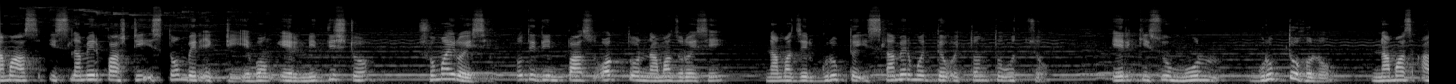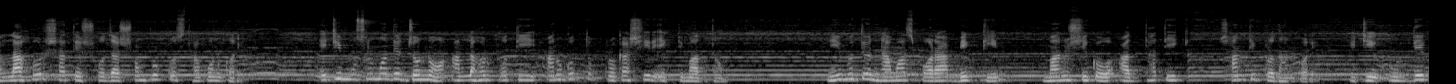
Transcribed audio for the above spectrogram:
নামাজ ইসলামের পাঁচটি স্তম্ভের একটি এবং এর নির্দিষ্ট সময় রয়েছে। প্রতিদিন পাঁচ ওয়াক্ত নামাজ রয়েছে। নামাজের গুরুত্ব ইসলামের মধ্যে অত্যন্ত উচ্চ। এর কিছু মূল গুরুত্ব হল নামাজ আল্লাহর সাথে সোজা সম্পর্ক স্থাপন করে। এটি মুসলমানদের জন্য আল্লাহর প্রতি আনুগত্য প্রকাশের একটি মাধ্যম। নিয়মিত নামাজ পড়া ব্যক্তির মানসিক ও আধ্যাত্মিক শান্তি প্রদান করে। এটি উদ্বেগ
